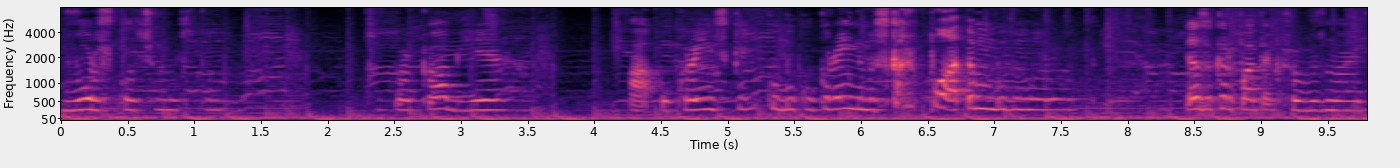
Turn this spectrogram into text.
Ворскла чомусь там. Суперкап є. А, український Кубок України ми з Карпатами будемо грати. Я за Карпати, якщо ви знаєте,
